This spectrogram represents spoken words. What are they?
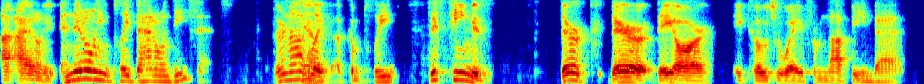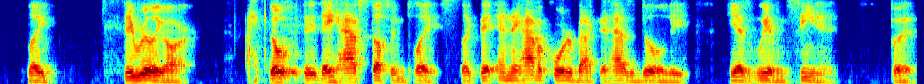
I, I don't, even, and they don't even play bad on defense. They're not Yeah. like a complete. This team is, they're they're they are a coach away from not being bad. Like they really are. Though they, they have stuff in place, like they and they have a quarterback that has ability. He has we haven't seen it, but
